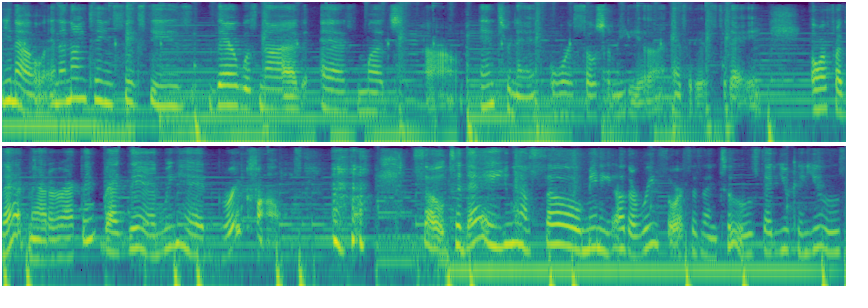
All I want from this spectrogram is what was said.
you know, in the 1960s, there was not as much um, internet or social media as it is today. Or for that matter, I think back then we had brick phones. so today you have so many other resources and tools that you can use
